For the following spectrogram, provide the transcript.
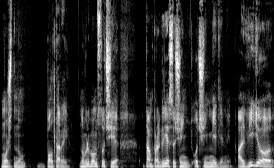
Может, ну, полторы. Но в любом случае там прогресс очень, очень медленный. А видео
